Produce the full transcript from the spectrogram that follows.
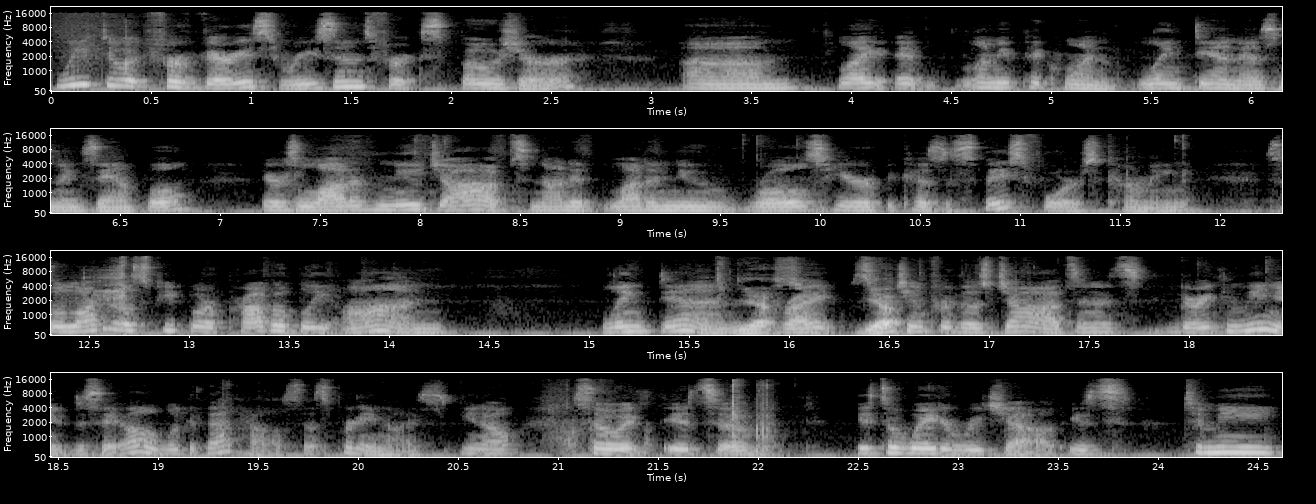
we do it for various reasons for exposure. Um, like, it, let me pick one LinkedIn as an example. There's a lot of new jobs, not a lot of new roles here because the Space Force coming. So a lot of those people are probably on LinkedIn, Yes. right? Yep. Searching for those jobs, and it's very convenient to say, "Oh, look at that house. That's pretty nice," you know. So it, it's a it's a way to reach out. It's to me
